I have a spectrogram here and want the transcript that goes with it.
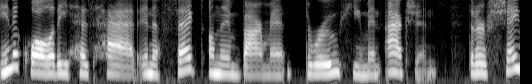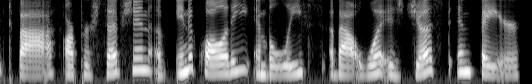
inequality has had an effect on the environment through human actions that are shaped by our perception of inequality and beliefs about what is just and fair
